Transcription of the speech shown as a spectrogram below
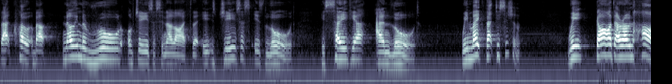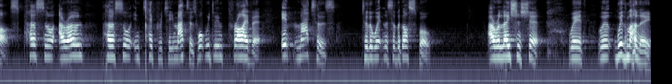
that quote about knowing the rule of Jesus in our life, that Jesus is Lord, His Savior and Lord. We make that decision. We guard our own hearts, personal, our own personal integrity matters. What we do in private, it matters to the witness of the gospel. Our relationship with, with, with money,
